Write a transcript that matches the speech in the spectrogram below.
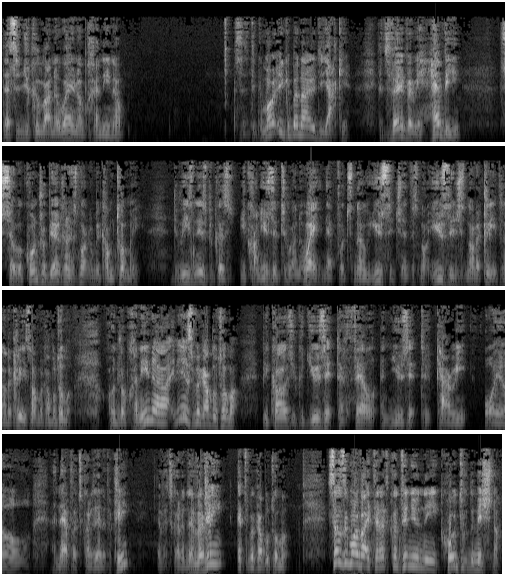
that said you could run away and Rabbi Chanina? Says the Gemara, If it's very very heavy, so according to Rabbi Yochanan, it's not going to become tummy. The reason is because you can't use it to run away. Therefore, it's no usage. And if it's not usage, it's not a kli. If it's not a kli, it's not mekabel tuma. According Chanina, it is mekabel tuma because you could use it to fill and use it to carry oil, and therefore it's got a din of a kli. If it's got a din of a kli, it's mekabel tuma. Says the Gemara Let's continue in the quote of the Mishnah.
